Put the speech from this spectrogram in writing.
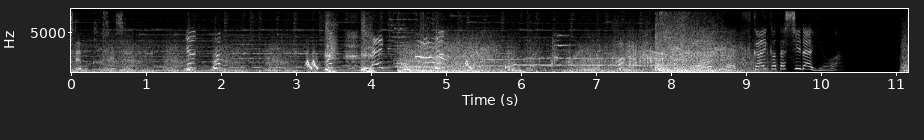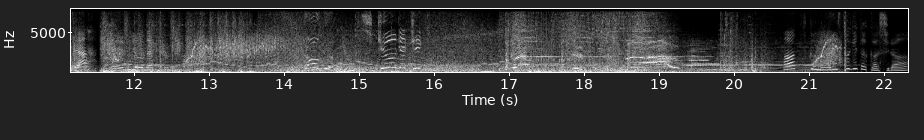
つでも加勢する。道具は使い方次第よ。じゃあ遠慮なく。道具地球撃熱くなりすぎたかしら？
